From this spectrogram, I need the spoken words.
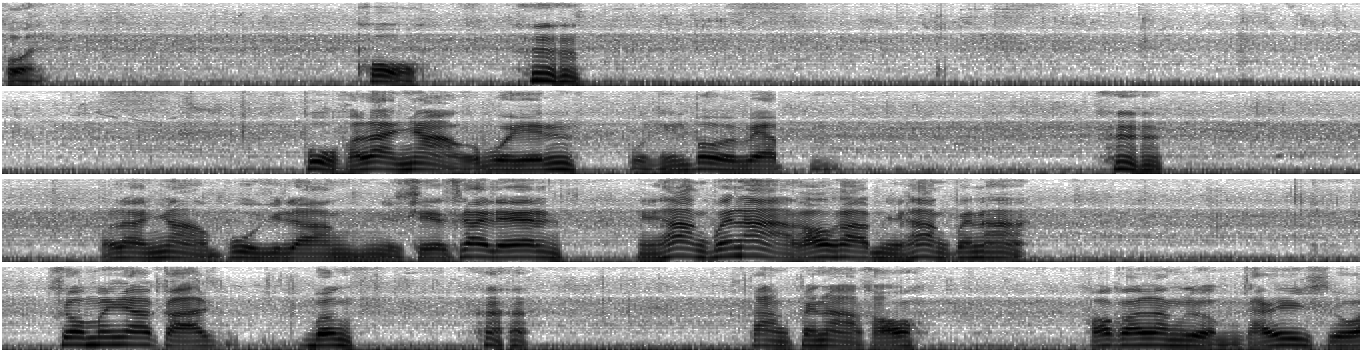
พ่นผู้ ผู้พลานเหงาก็บ่เห็นผมเห็นเพ่อแบบพลานเหงาผู้กีดังนี่เขตชายแดนนี่ทางไปหน้าเขาครับนี่ทางไปหน้าชมบรรยากาศเบิงทางไปหน้าเขา เขากำลังเริ่อมไถสว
